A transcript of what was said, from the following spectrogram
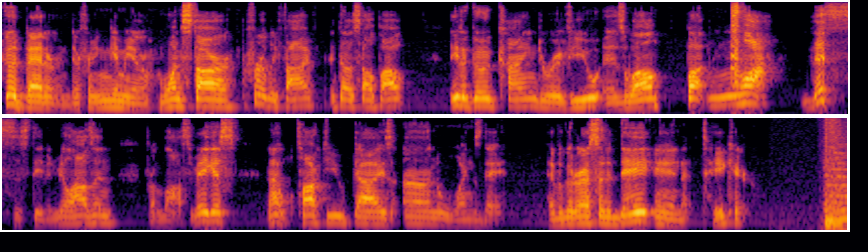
Good, bad, or indifferent. You can give me a one star, preferably five. It does help out. Leave a good, kind review as well. But mwah, this is Steven Muehlhausen from Las Vegas, and I will talk to you guys on Wednesday. Have a good rest of the day and take care.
